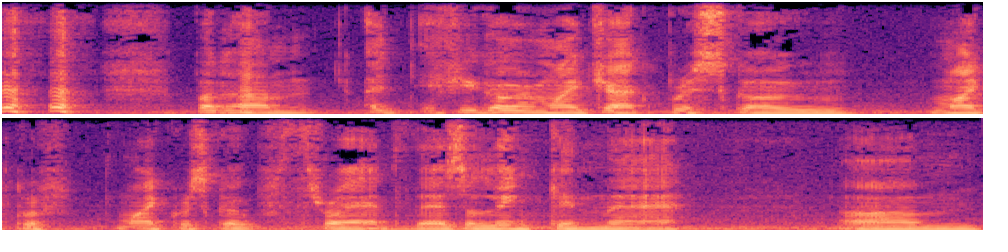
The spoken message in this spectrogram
but um, if you go in my Jack Brisco micro- microscope thread, there's a link in there. Um,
